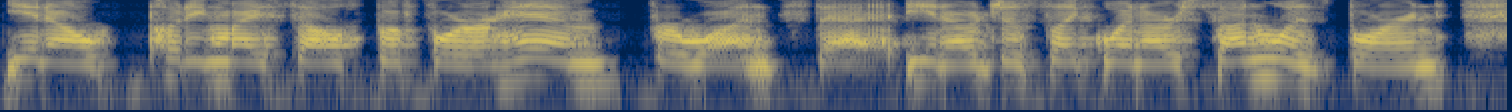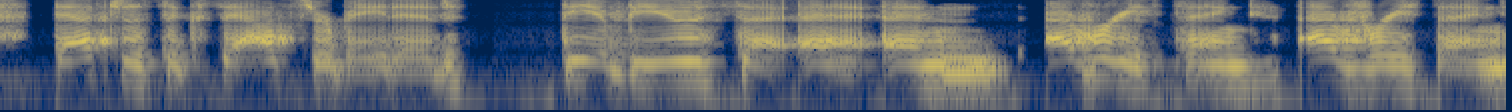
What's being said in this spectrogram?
you know, putting myself before him for once that, you know, just like when our son was born, that just exacerbated the abuse and everything, everything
